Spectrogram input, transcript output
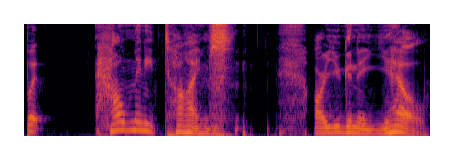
But how many times are you going to yell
